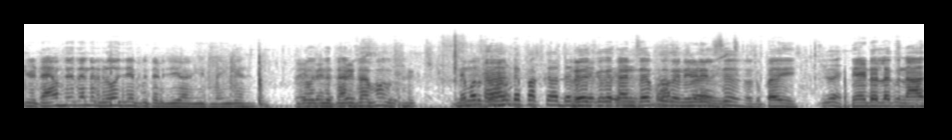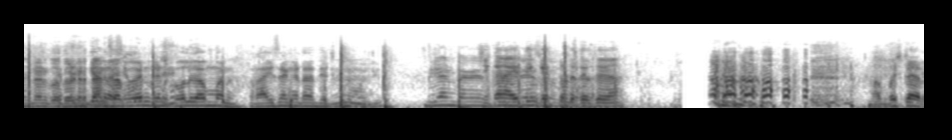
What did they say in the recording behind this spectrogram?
ఇక టైం సేపు అంటే రోజు చెప్తాడు జీవానికి ఇట్లా ఇంకేం రోజుకు థమ్స్ అప్. నెమరు ఉంటే పక్క రోజుకు ఒక ఒక నూడిల్స్ ఒక పది. ఇవే. తినేటోళ్ళకు నాశనానికి ఒక తోటి థమ్స్ అప్. రెండు కోళ్ళు కమ్మను. రాయి సంగట అది తెచ్చుకుని biryani packet chicken I think ఎట్లుంటే తెలుసా? అబ్బు స్టార్.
